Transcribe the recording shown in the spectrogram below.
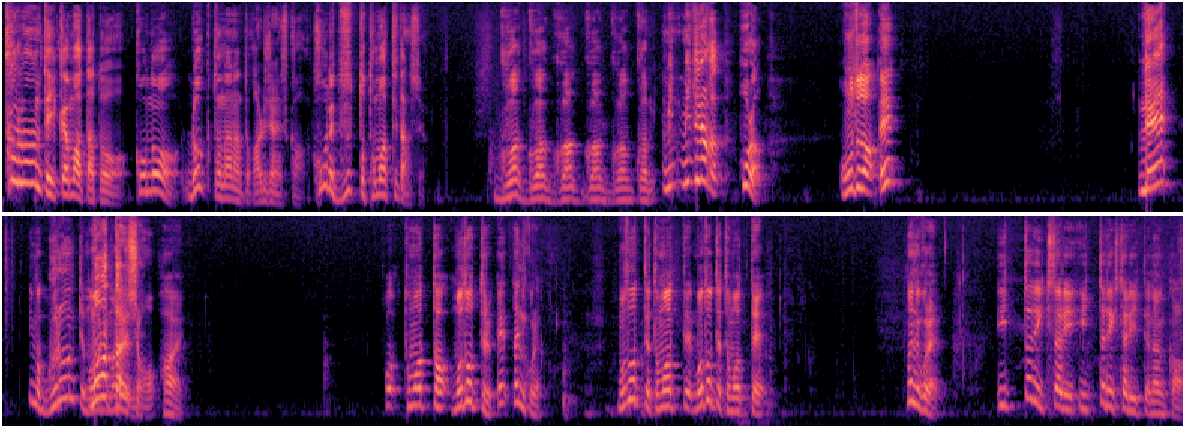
ぐるんって一回回った後、この6と7とかあるじゃないですか。ここでずっと止まってたんですよ。ぐわぐわぐわぐわぐわぐわ。み見てなかった。ほら。本当だえ？ね？今ぐるんって回りま回ったでしょ？はい。あ止まった。戻ってる。え何これ？戻って止まって戻って止まって。何これ？行ったり来たり行ったり来たりってなんか。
